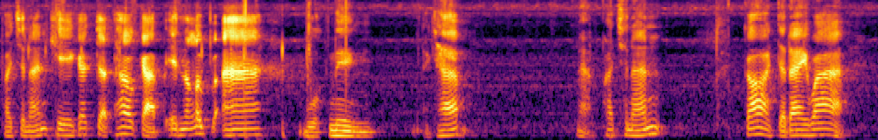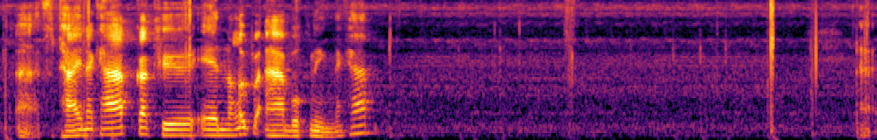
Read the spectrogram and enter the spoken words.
เพราะฉะนั้น k ก็จะเท่ากับ n ลบ r บวก1นะครับนะเพราะฉะนั้นก็จะได้ว่าอ่าสุดท้ายนะครับก็คือ n ลบ r บวก1นะครับ อ่า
